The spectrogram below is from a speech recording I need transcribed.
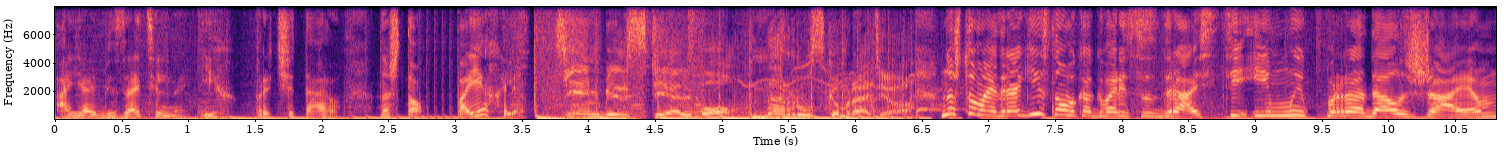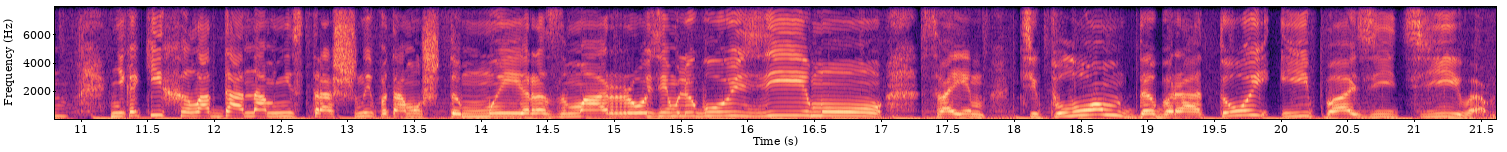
а я обязательно их прочитаю. Ну что, поехали? Дембельский альбом на русском радио. Ну что, мои дорогие, снова, как говорится, здрасте, и мы продолжаем. Никакие холода нам не страшны, потому что мы разморозим любую зиму своим теплом, добротой и позитивом.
